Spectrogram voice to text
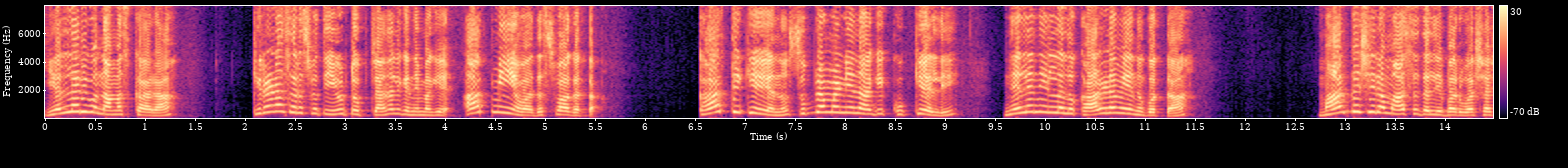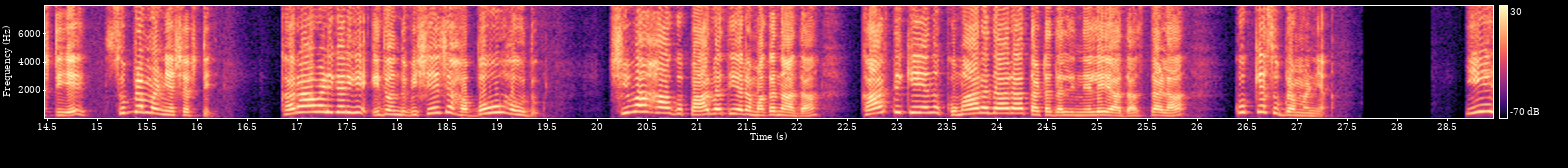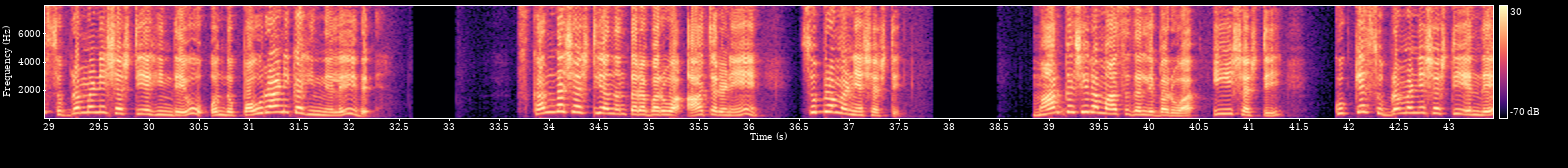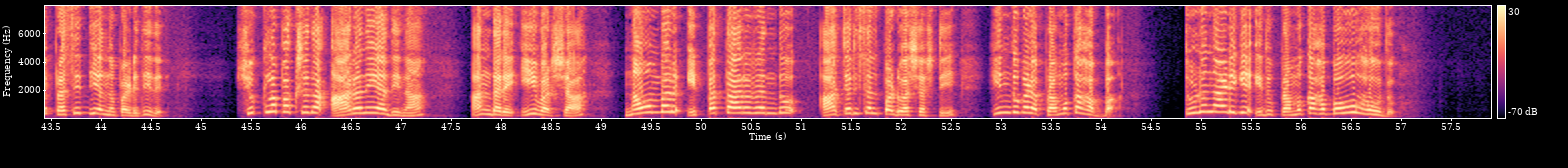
ಎಲ್ಲರಿಗೂ ನಮಸ್ಕಾರ. ಕಿರಣ ಸರಸ್ವತಿ ಯೂಟ್ಯೂಬ್ ಚಾನೆಲ್ಗೆ ನಿಮಗೆ ಆತ್ಮೀಯವಾದ ಸ್ವಾಗತ. ಕಾರ್ತಿಕೇಯನು ಸುಬ್ರಹ್ಮಣ್ಯನಾಗಿ ಕುಕ್ಕೆಯಲ್ಲಿ ನೆಲೆ ನಿಲ್ಲಲು ಕಾರಣವೇನು ಗೊತ್ತಾ? ಮಾರ್ಗಶಿರ ಮಾಸದಲ್ಲಿ ಬರುವ ಷಷ್ಠಿಯೇ ಸುಬ್ರಹ್ಮಣ್ಯ ಷಷ್ಠಿ. ಕರಾವಳಿಗರಿಗೆ ಇದೊಂದು ವಿಶೇಷ ಹಬ್ಬವೂ ಹೌದು. ಶಿವ ಹಾಗೂ ಪಾರ್ವತಿಯರ ಮಗನಾದ ಕಾರ್ತಿಕೇಯನು ಕುಮಾರಧಾರ ತಟದಲ್ಲಿ ನೆಲೆಯಾದ ಸ್ಥಳ ಕುಕ್ಕೆ ಸುಬ್ರಹ್ಮಣ್ಯ. ಈ ಸುಬ್ರಹ್ಮಣ್ಯ ಷಷ್ಠಿಯ ಹಿಂದೆಯೂ ಒಂದು ಪೌರಾಣಿಕ ಹಿನ್ನೆಲೆ ಇದೆ. ಸ್ಕಂದ ಷಷ್ಠಿಯ ನಂತರ ಬರುವ ಆಚರಣೆಯೇ ಸುಬ್ರಹ್ಮಣ್ಯ ಷಷ್ಠಿ. ಮಾರ್ಗಶಿರ ಮಾಸದಲ್ಲಿ ಬರುವ ಈ ಷಷ್ಠಿ ಕುಕ್ಕೆ ಸುಬ್ರಹ್ಮಣ್ಯ ಷಷ್ಠಿ ಎಂದೇ ಪ್ರಸಿದ್ಧಿಯನ್ನು ಪಡೆದಿದೆ. ಶುಕ್ಲ ಪಕ್ಷದ ಆರನೆಯ ದಿನ, ಅಂದರೆ ಈ ವರ್ಷ ನವೆಂಬರ್ ಇಪ್ಪತ್ತಾರರಂದು ಆಚರಿಸಲ್ಪಡುವ ಷಷ್ಠಿ ಹಿಂದೂಗಳ ಪ್ರಮುಖ ಹಬ್ಬ. ತುಳುನಾಡಿಗೆ ಇದು ಪ್ರಮುಖ ಹಬ್ಬವೂ ಹೌದು.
